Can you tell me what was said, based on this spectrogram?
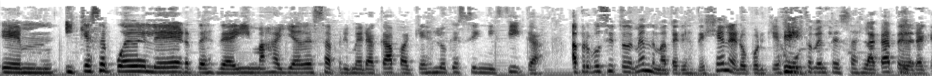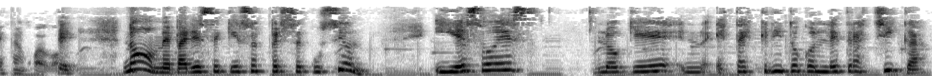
eh, y qué se puede leer desde ahí más allá de esa primera capa, qué es lo que significa, a propósito también de materias de género, porque justamente esa es la cátedra que está en juego. No, me parece que eso es persecución y eso es lo que está escrito con letras chicas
